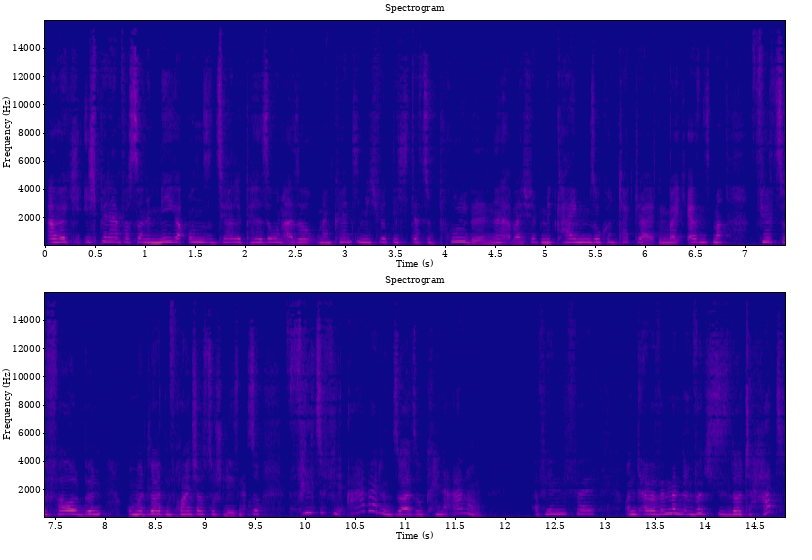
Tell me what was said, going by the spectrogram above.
Aber ich bin einfach so eine mega unsoziale Person. Also man könnte mich wirklich dazu prügeln, ne? Aber ich würde mit keinem so Kontakt halten, weil ich erstens mal viel zu faul bin, um mit Leuten Freundschaft zu schließen. Also viel zu viel Arbeit und so, also keine Ahnung. Auf jeden Fall. Und aber wenn man dann wirklich diese Leute hat,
